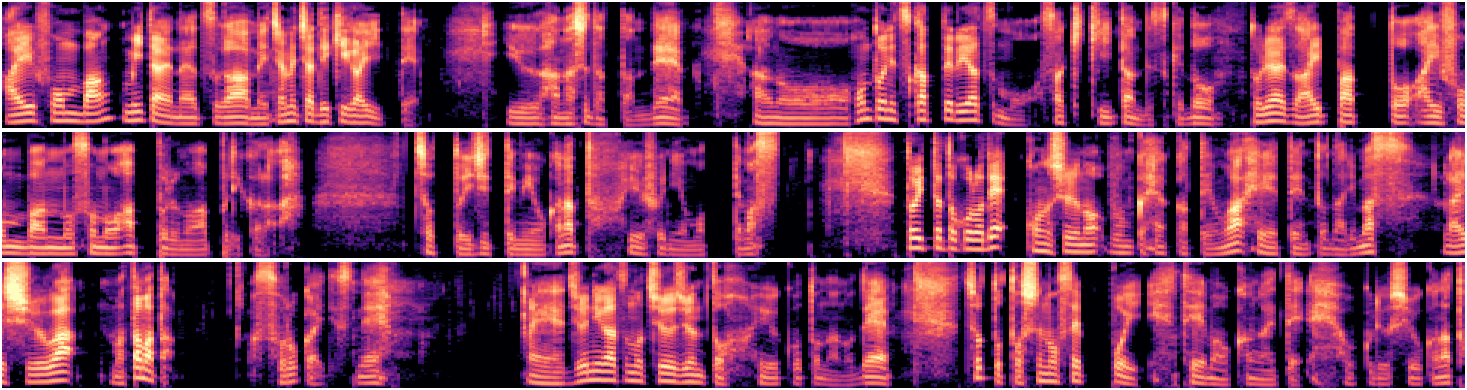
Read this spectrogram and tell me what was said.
iPhone 版みたいなやつがめちゃめちゃ出来がいいっていう話だったんで、あのー本当に使ってるやつもさっき聞いたんですけど、とりあえず iPad、iPhone 版のその Apple のアプリからちょっといじってみようかなというふうに思ってます。といったところで今週の文化百貨店は閉店となります。来週はまたまたソロ会ですね。えー12月の中旬ということなのでちょっと年の瀬っぽいテーマを考えてお送りをしようかなと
